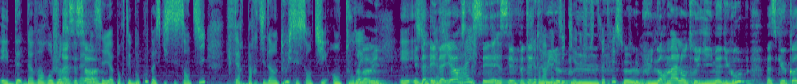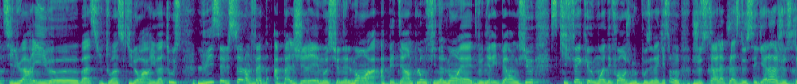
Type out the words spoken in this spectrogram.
et d'avoir rejoint Ouais, cette famille, ça, ça, lui a apporté beaucoup parce qu'il s'est senti faire partie d'un tout, il s'est senti entouré. Ah bah oui. Et, d'ailleurs, c'est- c'est peut-être lui le plus- très tristes Euh, le plus normal entre guillemets du groupe parce que quand il lui arrive euh, bah, surtout, hein, ce qui leur arrive à tous lui c'est le seul en fait à pas le gérer émotionnellement à, à péter un plomb finalement et à devenir hyper anxieux ce qui fait que moi des fois je me posais la question je serais à la place de ces gars là je serais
